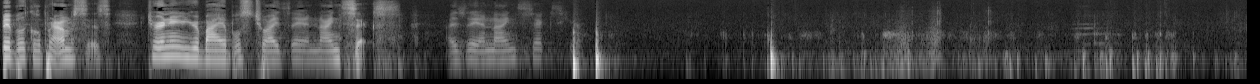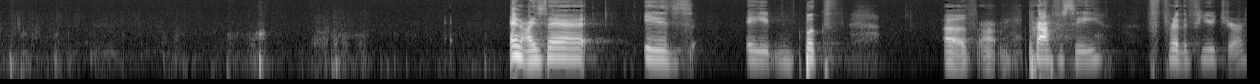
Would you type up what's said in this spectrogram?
biblical promises. Turning your Bibles to Isaiah 9 6. Isaiah 9 6 here. And Isaiah is a book of um, prophecy for the future.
